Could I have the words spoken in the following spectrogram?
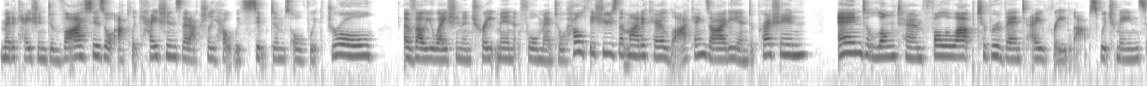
medication devices or applications that actually help with symptoms of withdrawal, evaluation and treatment for mental health issues that might occur, like anxiety and depression, and long term follow up to prevent a relapse, which means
